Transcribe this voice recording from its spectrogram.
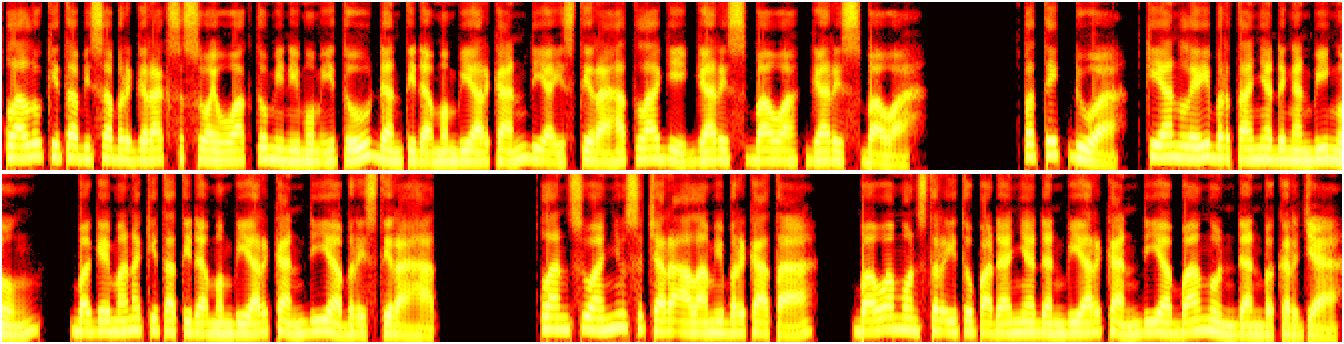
Lalu kita bisa bergerak sesuai waktu minimum itu dan tidak membiarkan dia istirahat lagi garis bawah garis bawah. Petik 2. Kian Lei bertanya dengan bingung, bagaimana kita tidak membiarkan dia beristirahat? Lan Suanyu secara alami berkata, Bawa monster itu padanya dan biarkan dia bangun dan bekerja.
